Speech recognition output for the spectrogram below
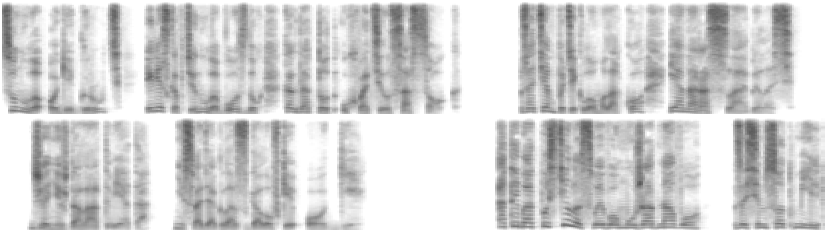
сунула Оги грудь и резко втянула воздух, когда тот ухватил сосок. Затем потекло молоко, и она расслабилась. Дженни ждала ответа, не сводя глаз с головки Огги. «А ты бы отпустила своего мужа одного, за 700 миль,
